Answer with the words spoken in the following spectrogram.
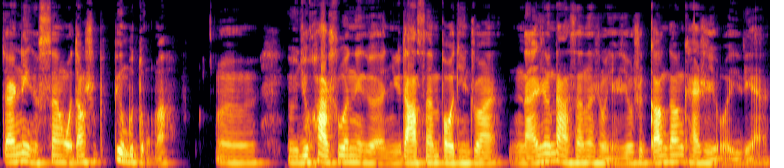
但是那个三我当时并不懂嘛。嗯，有一句话说那个女大三抱金砖，男生大三的时候，也就是刚刚开始有一点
